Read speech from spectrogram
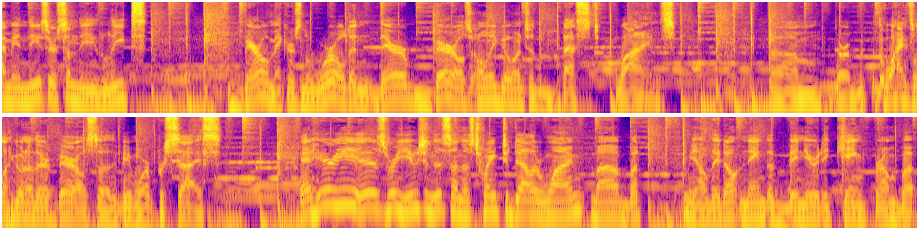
I mean, these are some of the elite barrel makers in the world, and their barrels only go into the best wines. Um, or the wines only go into their barrels, so to be more precise. And here he is. We're using this on this $22 wine, uh, but you know they don't name the vineyard it came from, but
